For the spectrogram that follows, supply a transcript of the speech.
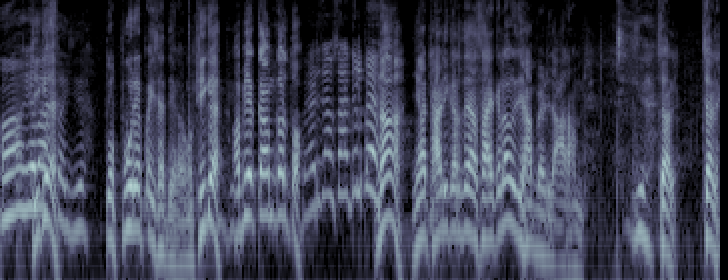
हाँ, ठीक है? तो पूरे पैसा देगा ठीक है? अब एक काम कर तो बैठ जाओ साइकिल पे। ना यहाँ ठाड़ी कर दे साइकिल और यहाँ बैठ जा आराम से। ठीक है। चल चल।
